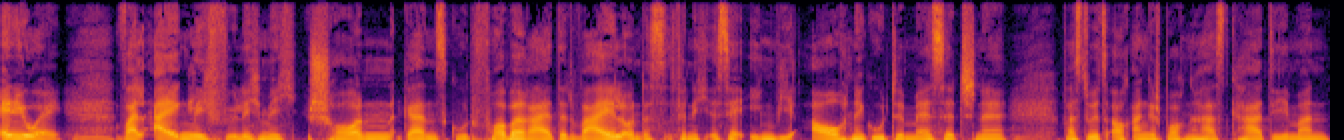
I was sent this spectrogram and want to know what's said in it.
Anyway, weil eigentlich fühle ich mich schon ganz gut vorbereitet, weil, und das finde ich ist ja irgendwie auch eine gute Message, ne? was du jetzt auch angesprochen hast, Kathi, man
